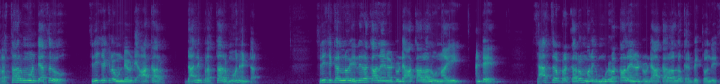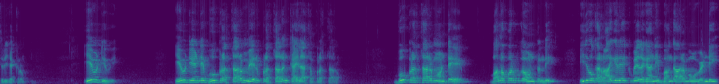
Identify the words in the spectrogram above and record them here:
ప్రస్తారము అంటే అసలు శ్రీచక్రం ఉండేవంటి ఆకారం. దాన్ని ప్రస్తారము అని అంటారు. శ్రీచక్రంలో ఎన్ని రకాలైనటువంటి ఆకారాలు ఉన్నాయి? అంటే శాస్త్ర ప్రకారం మనకి మూడు రకాలైనటువంటి ఆకారాల్లో కనిపిస్తోంది శ్రీచక్రం. ఏమిటివి ఏమిటి అంటే భూప్రస్థారం మేరు ప్రస్థారం కైలాస ప్రస్థారం భూప్రస్థారము అంటే బలపరుపుగా ఉంటుంది. ఇది ఒక రాగి రేకు మీద కానీ బంగారము వెండి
